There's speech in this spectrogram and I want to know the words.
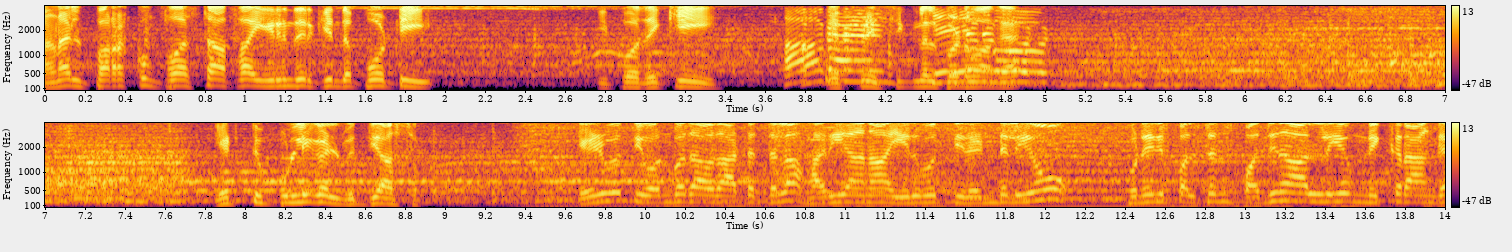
அனல் பறக்கும் ஃபர்ஸ்ட் ஹாஃபா இருந்திருக்கு இந்த போட்டி. இப்போதைக்கு எப்படி சிக்னல் பண்ணுவாங்க எட்டு புள்ளிகள் வித்தியாசம். எழுபத்தி ஒன்பதாவது ஆட்டத்துல ஹரியானா இருபத்தி ரெண்டுலையும் புனேரி பல்டன் பதினாலுலையும் நிற்கிறாங்க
